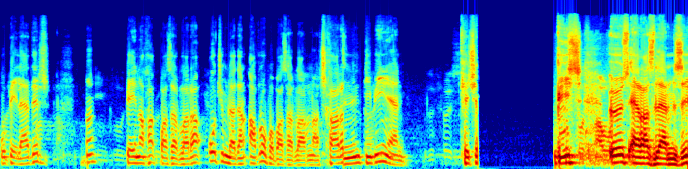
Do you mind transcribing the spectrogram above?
Bu belədir. Beynəlxalq bazarlara, o cümlədən Avropa bazarlarına çıxarının dibi ilə keçir. Biz öz ərazilərimizi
